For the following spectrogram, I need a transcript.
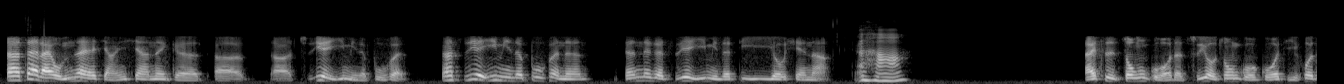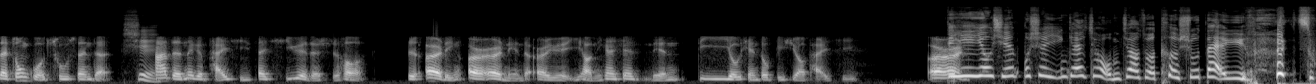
那再来，我们再来讲一下那个呃。呃，职业移民的部分，那职业移民的部分呢？跟那个职业移民的第一优先呐，啊哈，来自中国的持有中国国籍或在中国出生的，是他的那个排期在七月的时候是二零二二年的二月一号。你看现在连第一优先都必须要排期二二第一优先不是应该叫我们叫做特殊待遇吗？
